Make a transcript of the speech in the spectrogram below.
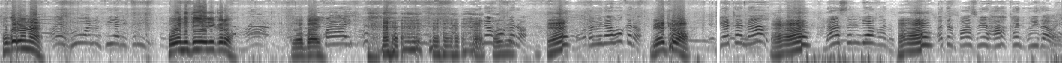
શું કરો ને? હોવાની તૈયારી કરો. જો ભાઈ. હે? તમે ના શું કરો? બેઠો બેઠા ના? હા ના બેહવાનું. હા અત્યારે પાંચ મિનિટ હા ખાઈને હુઈ જવાય.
